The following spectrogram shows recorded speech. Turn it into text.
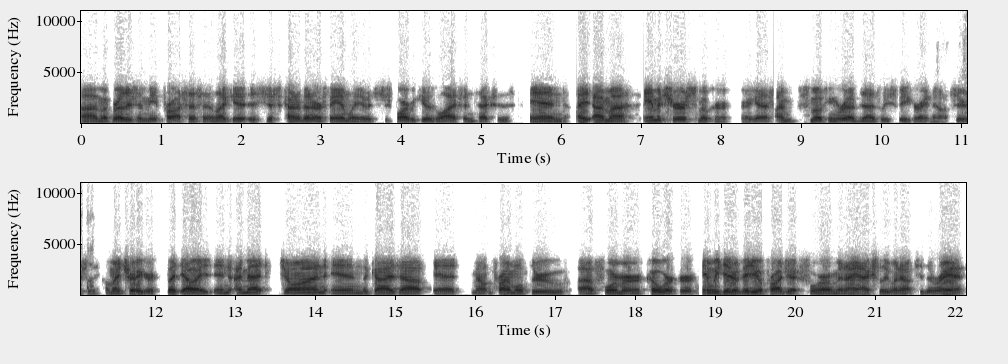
Uh, my brother's in meat processing. Like it, it's just kind of in our family. It's just barbecue is life in Texas. And I, I'm a amateur smoker, I guess. I'm smoking ribs as we speak right now, seriously, on my Traeger. But yeah, and I met John and the guys out at Mountain Primal through a former coworker, and we did a video project for them. And I actually went out to the ranch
